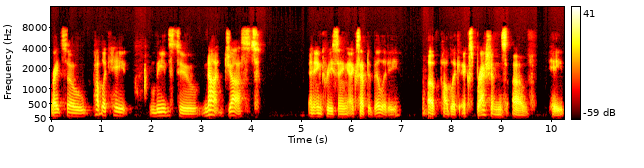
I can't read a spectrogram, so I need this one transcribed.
right? So public hate leads to not just an increasing acceptability of public expressions of hate,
